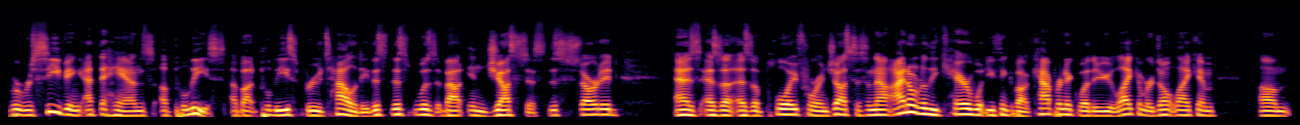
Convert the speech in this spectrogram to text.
were receiving at the hands of police, about police brutality. This this was about injustice. This started as as a as a ploy for injustice. And now I don't really care what you think about Kaepernick, whether you like him or don't like him. Um,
